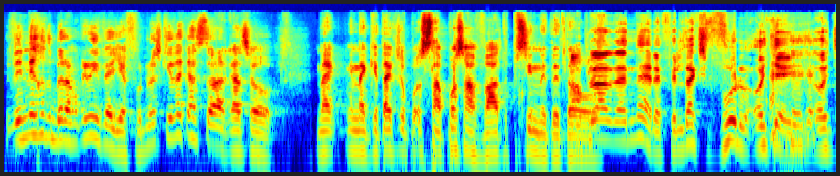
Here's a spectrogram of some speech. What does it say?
Δεν έχω την παραμικρή ιδέα για φούρνους και δεν κάτσω τώρα να, κάτσω να, να κοιτάξω στα πόσα βατ ψήνεται το. Απλά ναι, ναι, ρε φίλε, εντάξει, φούρνο. OK, OK.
